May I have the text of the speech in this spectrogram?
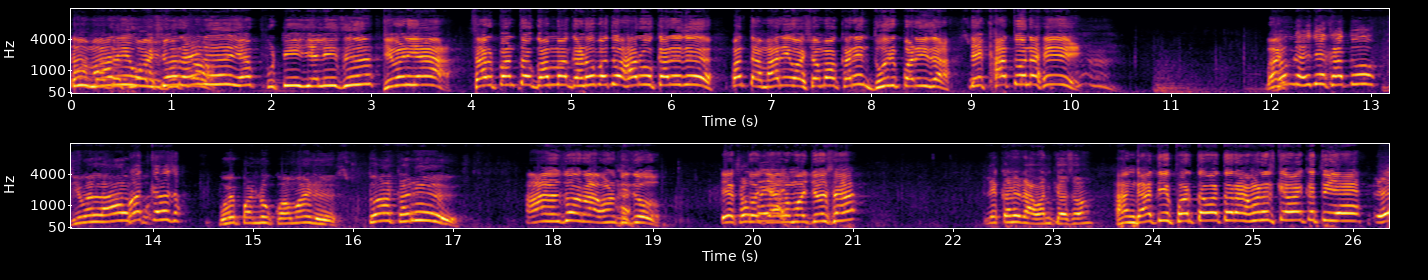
તમારી મગજમાં રહી ને એ ફૂટી ગયેલી છે. જીવણિયા સરપંચ તો ગામમાં ઘણું બધું સારું કરે છે પણ તમારી ઓછોમાં કરીને દૂર પડી છે. દેખાતું નહીં. બસ. નહીં દેખાતું? જીવનલાલ વાત કરો છો. કોઈ પણ નું કોમન તો આ કર આ જો રાવણ બીજો એક તો જેલમાં જો છે. એટલે કને રાવણ કયો છો? હંગાથી ફરતો હોય તો રાવણ જ કહેવાય કે તું એ. એ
